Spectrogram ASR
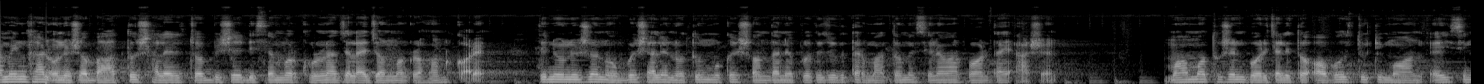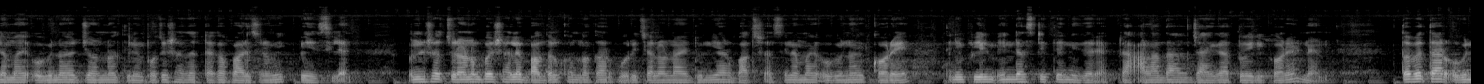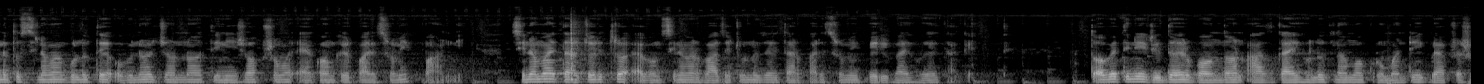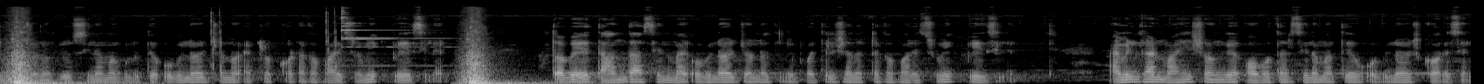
আমিন খান উনিশশো বাহাত্তর সালের চব্বিশে ডিসেম্বর খুলনা জেলায় জন্মগ্রহণ করেন। তিনি উনিশশো নব্বই সালে নতুন মুখের সন্ধানে প্রতিযোগিতার মাধ্যমে সিনেমার পর্দায় আসেন। মোহাম্মদ হোসেন পরিচালিত অবুঝ দুটি মন এই সিনেমায় অভিনয়ের জন্য তিনি পঁচিশ হাজার টাকা পারিশ্রমিক পেয়েছিলেন। উনিশশো চুরানব্বই সালে বাদল খন্দকার পরিচালনায় দুনিয়ার বাদশা সিনেমায় অভিনয় করে তিনি ফিল্ম ইন্ডাস্ট্রিতে নিজের একটা আলাদা জায়গা তৈরি করে নেন। তবে তার অভিনীত সিনেমাগুলোতে অভিনয়ের জন্য তিনি সবসময় এক অঙ্কের পারিশ্রমিক পাননি। সিনেমায় তার চরিত্র এবং সিনেমার বাজেট অনুযায়ী তার পারিশ্রমিক ভেরিফাই হয়ে থাকে। তবে তিনি হৃদয়ের বন্ধন, আজ গাই হলুদ নামক রোমান্টিক ব্যবসাসহ জনপ্রিয় সিনেমাগুলোতে অভিনয়ের জন্য এক লক্ষ টাকা পারিশ্রমিক পেয়েছিলেন। তবে দান্দা সিনেমায় অভিনয়ের জন্য তিনি পঁয়তাল্লিশ হাজার টাকা পারিশ্রমিক পেয়েছিলেন। আমিন খান মাহির সঙ্গে অবতার সিনেমাতেও অভিনয় করেছেন।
